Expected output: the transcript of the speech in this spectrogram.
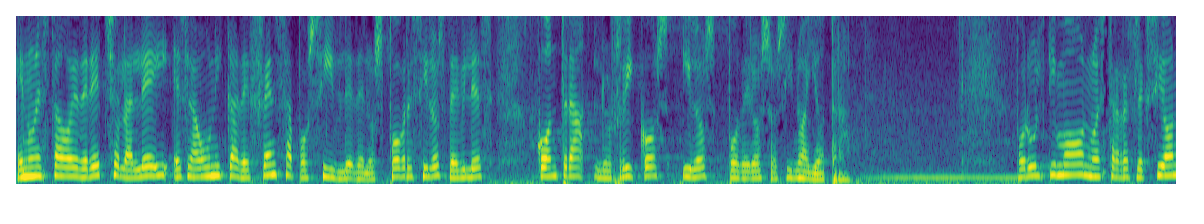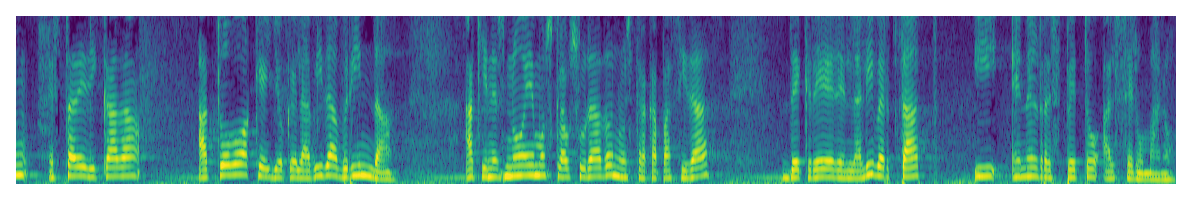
en un Estado de Derecho, la ley es la única defensa posible de los pobres y los débiles contra los ricos y los poderosos, y no hay otra. Por último, nuestra reflexión está dedicada a todo aquello que la vida brinda a quienes no hemos clausurado nuestra capacidad de creer en la libertad y en el respeto al ser humano.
